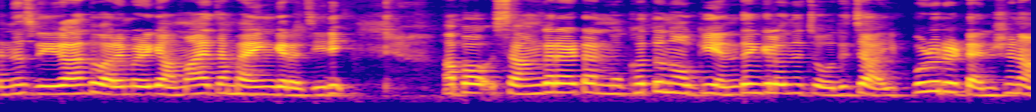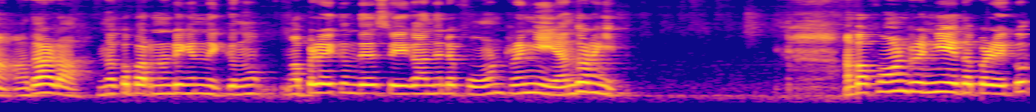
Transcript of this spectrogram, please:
എന്ന് ശ്രീകാന്ത് പറയുമ്പോഴേക്കും അമ്മായത്തൻ ഭയങ്കര ചിരി. അപ്പോൾ ശങ്കരേട്ടൻ മുഖത്ത് നോക്കി എന്തെങ്കിലും ഒന്ന് ചോദിച്ചാ ഇപ്പോഴൊരു ടെൻഷനാ അതാടാ എന്നൊക്കെ പറഞ്ഞുകൊണ്ട് ഇങ്ങനെ നിൽക്കുന്നു. അപ്പോഴേക്കും ദേ ശ്രീകാന്തിന്റെ ഫോൺ റിങ് ചെയ്യാൻ തുടങ്ങി. അപ്പോൾ ഫോൺ റിങ് ചെയ്തപ്പോഴേക്കും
